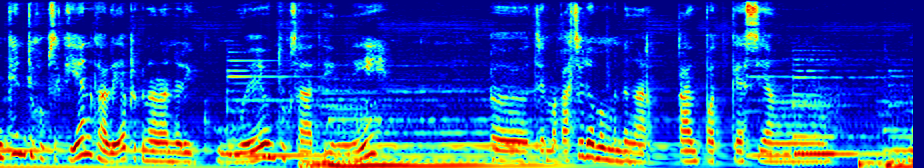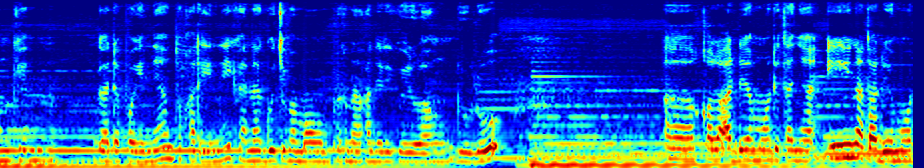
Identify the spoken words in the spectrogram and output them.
mungkin cukup sekian kali ya perkenalan dari gue untuk saat ini. Uh, terima kasih udah mendengarkan podcast yang mungkin gak ada poinnya untuk hari ini karena gue cuma mau memperkenalkan diri gue doang dulu. Uh, kalau ada yang mau ditanyain atau ada yang mau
